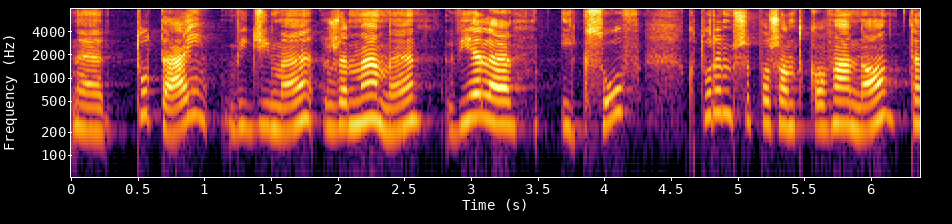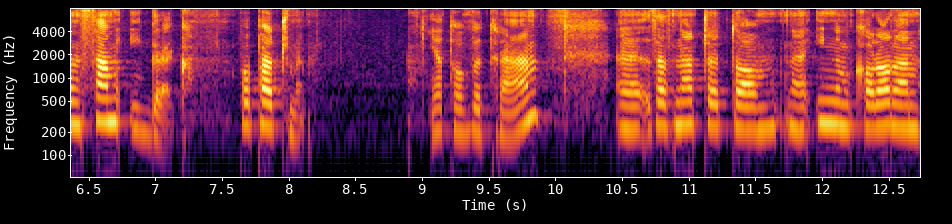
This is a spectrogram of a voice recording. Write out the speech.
E, tutaj widzimy, że mamy wiele xów, którym przyporządkowano ten sam y. Popatrzmy. Ja to wytrę. E, zaznaczę to e, innym kolorem,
